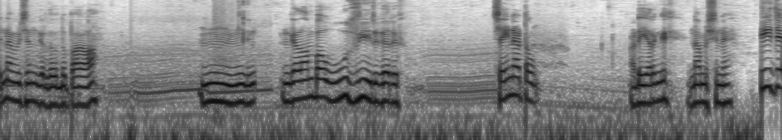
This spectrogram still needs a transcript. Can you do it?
என்ன மிஷின்ங்கிறத வந்து பார்க்கலாம். இங்கே தான்ப்பா ஊசி இருக்காரு. சைனா டவுன் அடே இறங்கு. என்ன மிஷினு? டிஜே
